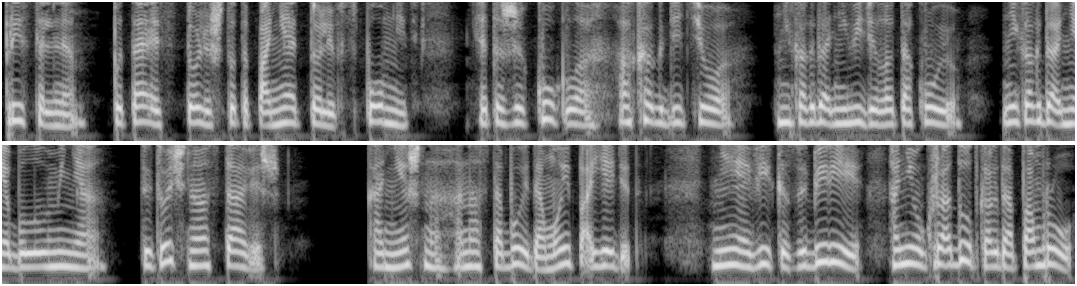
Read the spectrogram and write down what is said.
пристально, пытаясь то ли что-то понять, то ли вспомнить. «Это же кукла, а как дитё. Никогда не видела такую. Никогда не было у меня. Ты точно оставишь?» «Конечно, она с тобой домой поедет». «Не, Вика, забери, они украдут, когда помру».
